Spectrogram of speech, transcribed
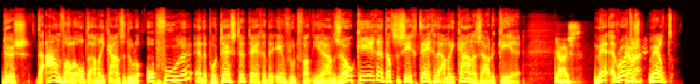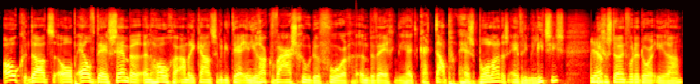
Dus de aanvallen op de Amerikaanse doelen opvoeren en de protesten tegen de invloed van Iran zo keren dat ze zich tegen de Amerikanen zouden keren. Juist. Reuters ja, maar... meldt ook dat op 11 december een hoge Amerikaanse militair in Irak waarschuwde voor een beweging die heet Kartab Hezbollah. Dat is een van die milities yep. die gesteund worden door Iran.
